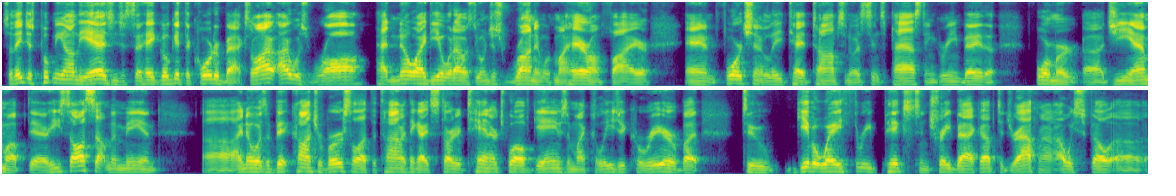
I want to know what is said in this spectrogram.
So they just put me on the edge and just said, hey, go get the quarterback. So I, I was raw, had no idea what I was doing, just running with my hair on fire. And fortunately, Ted Thompson, who has since passed in Green Bay, the former uh, GM up there, he saw something in me. And uh, I know it was a bit controversial at the time. I think I'd started 10 or 12 games in my collegiate career, but to give away three picks and trade back up to draft I always felt, uh,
